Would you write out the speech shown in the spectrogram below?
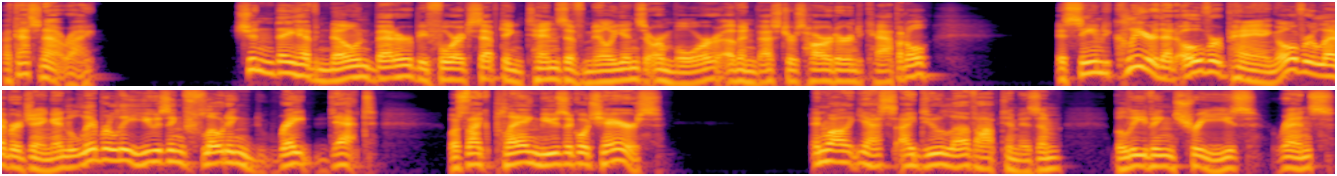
But that's not right. Shouldn't they have known better before accepting tens of millions or more of investors' hard earned capital? It seemed clear that overpaying, overleveraging, and liberally using floating rate debt was like playing musical chairs. And while, yes, I do love optimism, believing trees, rents,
